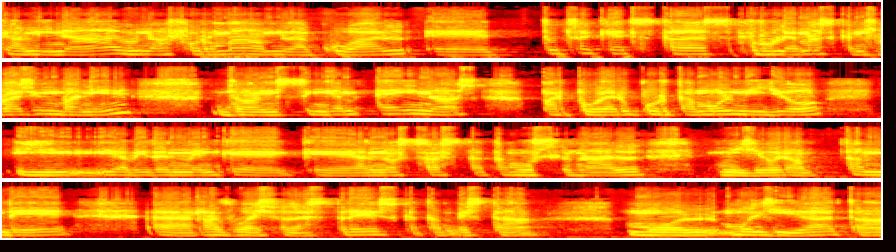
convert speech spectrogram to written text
caminar d'una forma amb la qual eh, tots aquests problemes que ens vagin venint doncs tinguem eines per poder-ho portar molt millor i, i evidentment que, que el nostre estat emocional millora. També eh, redueix l'estrès, que també està molt, molt lligat a,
